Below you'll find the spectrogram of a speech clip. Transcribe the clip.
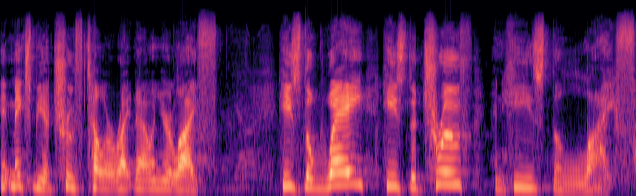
It makes me a truth teller right now in your life. He's the way, He's the truth, and He's the life.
